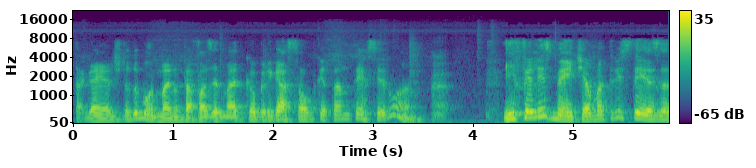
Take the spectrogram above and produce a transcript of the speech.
tá ganhando de todo mundo, mas não tá fazendo mais do que obrigação porque tá no terceiro ano. É. Infelizmente, é uma tristeza,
